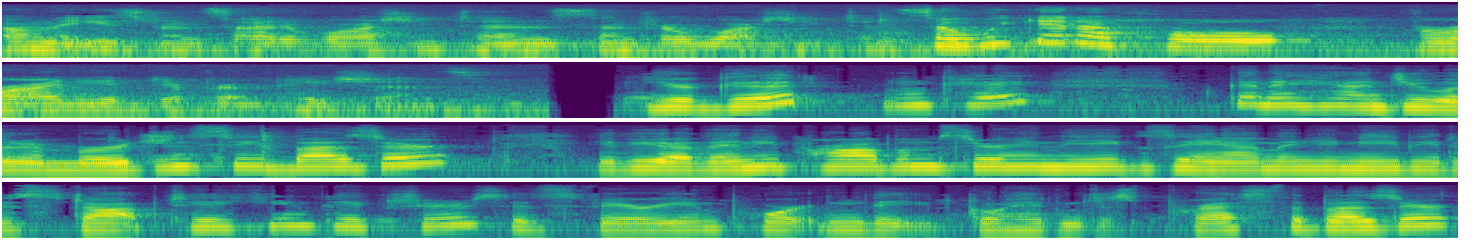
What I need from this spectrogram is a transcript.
on the eastern side of Washington, central Washington. So we get a whole variety of different patients. You're good? Okay. I'm going to hand you an emergency buzzer. If you have any problems during the exam and you need me to stop taking pictures, it's very important that you go ahead and just press the buzzer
